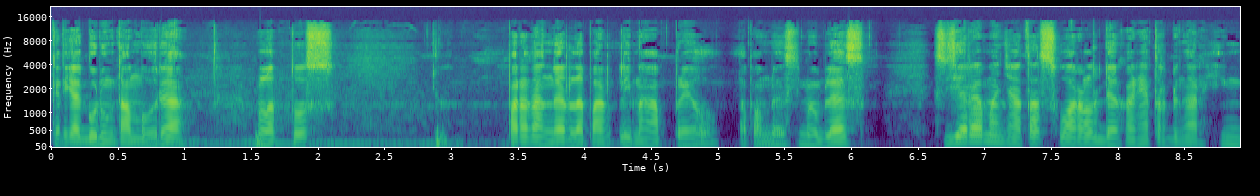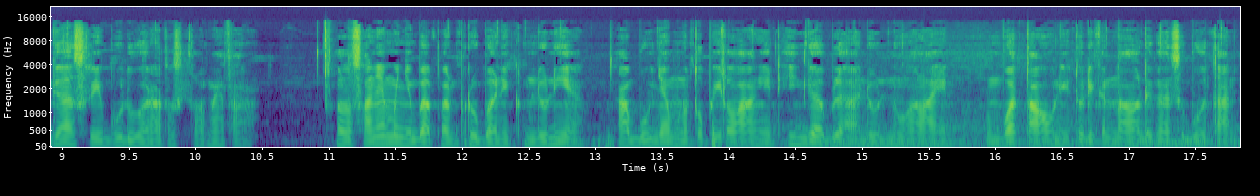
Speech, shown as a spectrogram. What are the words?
Ketika Gunung Tambora meletus pada tanggal 8, 5 April 1815, sejarah mencatat suara ledakannya terdengar hingga 1200 km. Letusannya menyebabkan perubahan iklim dunia. Abunya menutupi langit hingga belahan dunia lain, membuat tahun itu dikenal dengan sebutan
